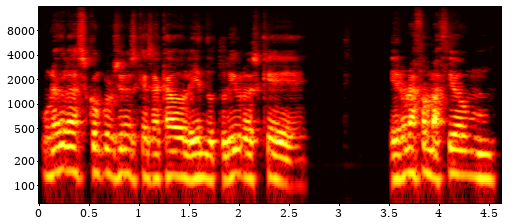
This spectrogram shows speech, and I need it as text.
una de las conclusiones que he sacado leyendo tu libro es que era una formación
